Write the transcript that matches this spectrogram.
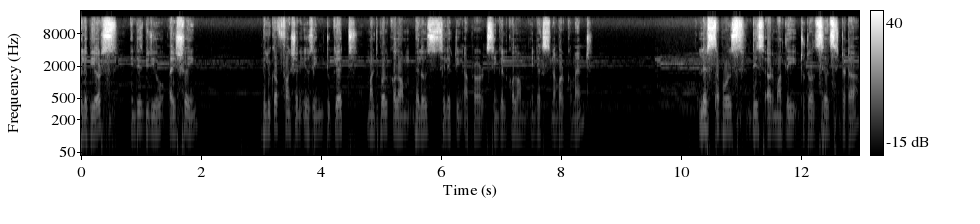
Hello viewers, in this video I am showing VLOOKUP function using to get multiple column values selecting after single column index number command. Let's suppose these are monthly total sales data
